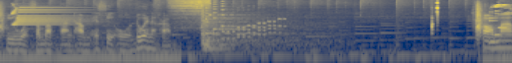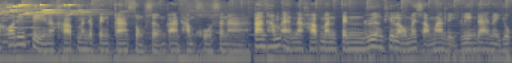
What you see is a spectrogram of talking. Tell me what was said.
คีย์เวิร์ดสำหรับการทำ SEO ด้วยนะครับ ต่อมาข้อทีสี่ 4 นะครับ มันจะเป็นการส่งเสริมการทำโฆษณา การทำแอดนะครับ มันเป็นเรื่องที่เราไม่สามารถหลีกเลี่ยงได้ในยุค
